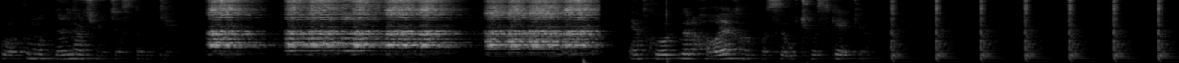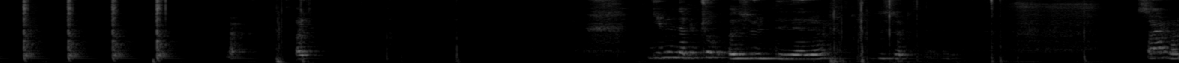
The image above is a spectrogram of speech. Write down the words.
Korku modlarını açmayacağız tabii ki. Yani kulakları havaya kalkması, uçması gerekiyor. Çok özür dilerim. Özür dilerim. Simon.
